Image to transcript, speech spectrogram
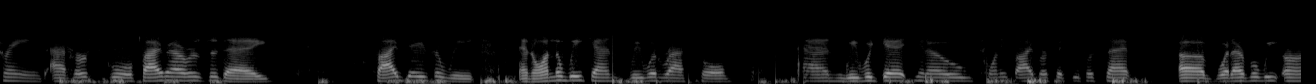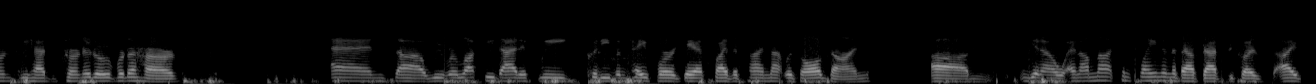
trained at her school five hours a day, five days a week, and on the weekends we would wrestle, and we would get you know twenty five or fifty percent of whatever we earned. We had to turn it over to her and uh, we were lucky that if we could even pay for our gas by the time that was all done, um, you know, and I'm not complaining about that because I've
